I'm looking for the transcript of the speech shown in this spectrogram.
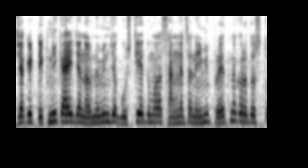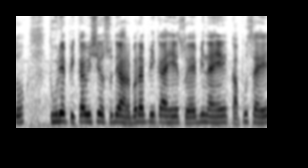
ज्या काही टेक्निक आहे ज्या नवनवीन ज्या गोष्टी आहे तुम्हाला सांगण्याचा नेहमी प्रयत्न करत असतो. तूर या पिकाविषयी असू द्या हरभरा पीक आहे सोयाबीन आहे कापूस आहे.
